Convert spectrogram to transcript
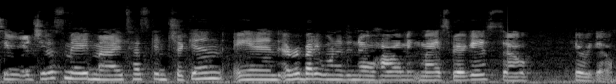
So I just made my Tuscan chicken and everybody wanted to know how I make my asparagus, so here we go.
